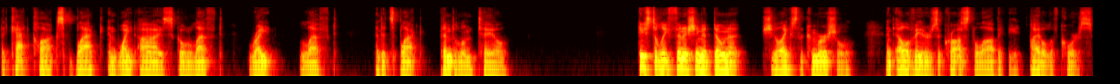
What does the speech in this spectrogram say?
the cat clock's black and white eyes go left, right, left, and its black pendulum tail. Hastily finishing a donut, she likes the commercial and elevators across the lobby, idle, of course,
